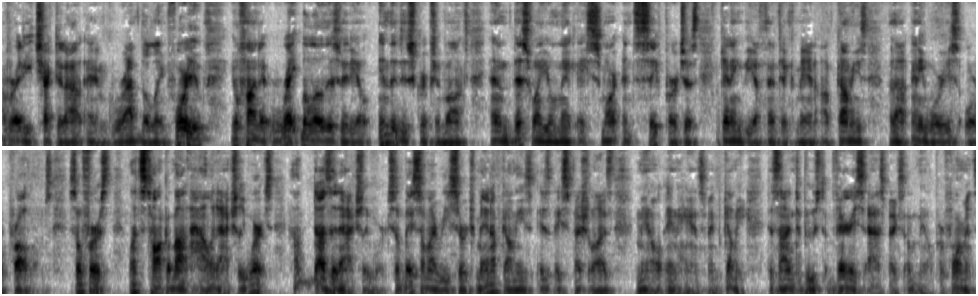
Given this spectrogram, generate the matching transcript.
I've already checked it out and grabbed the link for you. You'll find it right below this video in the description box, and this way you'll make a smart and safe purchase getting the authentic Man Up gummies without any worries or problems. So first, let's talk about how it actually works. How does it actually work? So based on my research, Man Up Gummies is a specialized male enhancement gummy designed to boost various aspects of male performance.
